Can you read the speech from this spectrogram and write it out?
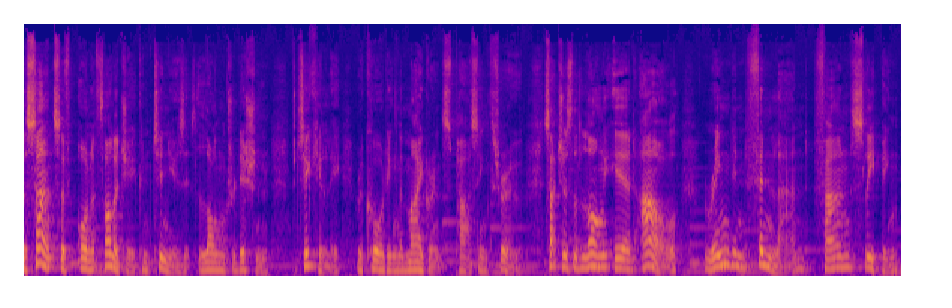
The science of ornithology continues its long tradition, particularly recording the migrants passing through, such as the long eared owl ringed in Finland found sleeping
